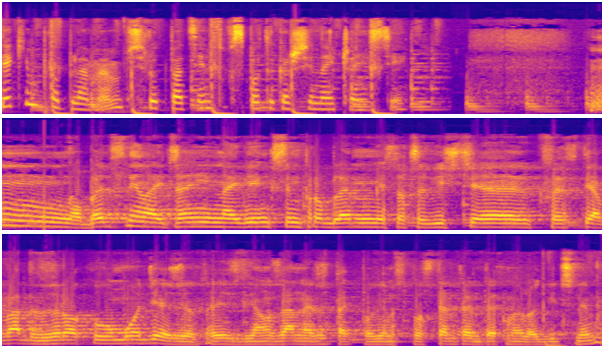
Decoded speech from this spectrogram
jakim problemem wśród pacjentów spotykasz się najczęściej? Hmm, obecnie najczęściej największym problemem jest oczywiście kwestia wad wzroku u młodzieży. To jest związane, że tak powiem, z postępem technologicznym,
